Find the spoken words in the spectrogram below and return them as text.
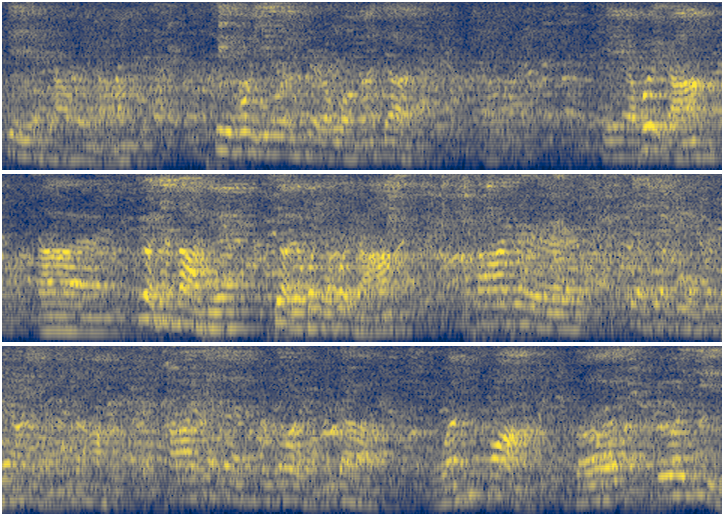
谢谢蒋会长。最后一位是我们的铁会长，啊，浙江大学校友会的会长，他是在社区也是非常有名的啊。他现在负责我们的。文化和科技、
